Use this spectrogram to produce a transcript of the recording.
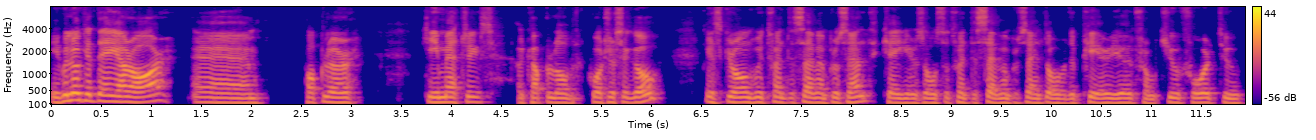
If we look at the ARR, um, popular key metrics a couple of quarters ago, it's grown with 27%. CAGR is also 27% over the period from Q4 to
